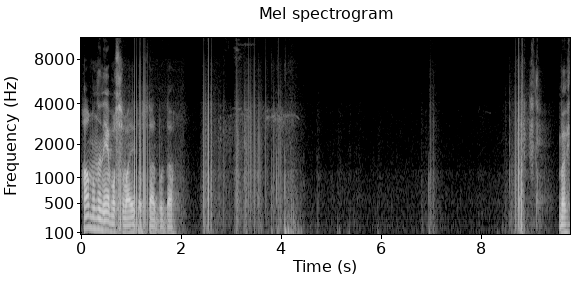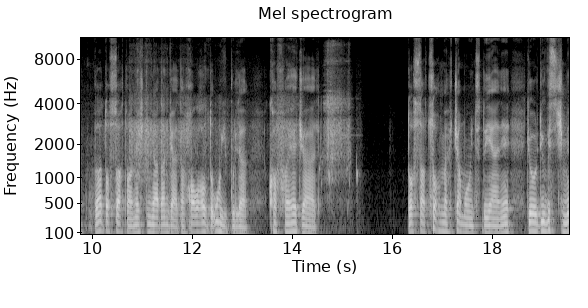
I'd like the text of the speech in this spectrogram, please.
Hamının evosu var ya dostlar burada. Möh- Buna dostlar atma. Neş dünyadan geldi. Halaldı uy bula. Kafaya gel. Dostlar çox möhkəm oyunçudur, yəni gördüyünüz kimi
